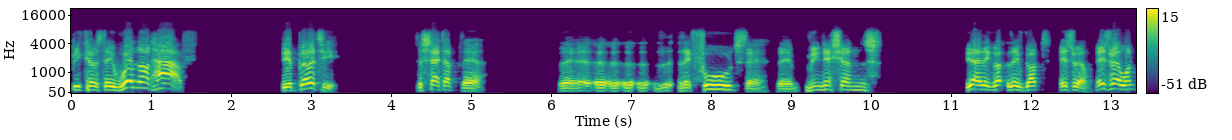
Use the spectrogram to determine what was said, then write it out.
Because they will not have the ability to set up their their, uh, uh, their foods, their, their munitions. Yeah, they've got they've got Israel. Israel won't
